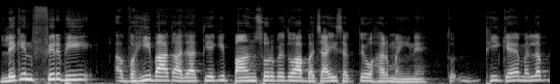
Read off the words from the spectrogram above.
लेकिन फिर भी अब वही बात आ जाती है कि पाँच सौ रुपये तो आप बचा ही सकते हो हर महीने। तो ठीक है मतलब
